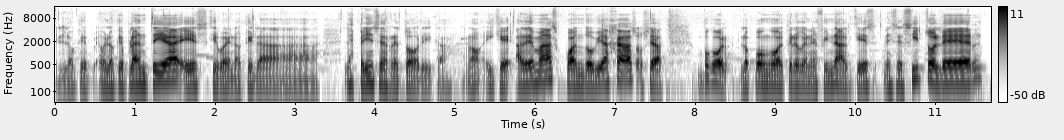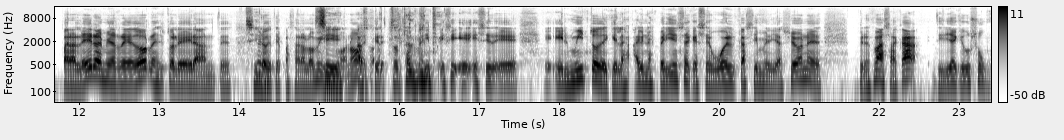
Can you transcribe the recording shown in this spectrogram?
lo que lo que plantea es que bueno que la, la experiencia es retórica ¿no? y que además cuando viajas o sea un poco lo pongo creo que en el final que es necesito leer para leer a mi alrededor necesito leer antes Sí. pero que te pasará lo Sí, mismo no totalmente. es, decir, eh, el mito de que la- hay una experiencia que se vuelca sin mediaciones pero es más acá diría que uso un,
